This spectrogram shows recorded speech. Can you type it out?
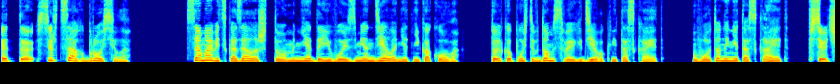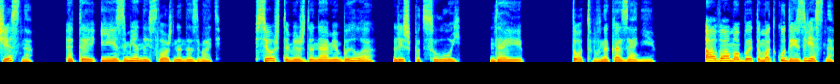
это в сердцах бросила. Сама ведь сказала, что мне до его измен дела нет никакого. Только пусть в дом своих девок не таскает. Вот он и не таскает. Все честно. Это и изменой сложно назвать. Все, что между нами было, лишь поцелуй, да и тот в наказании. «А вам об этом откуда известно?»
